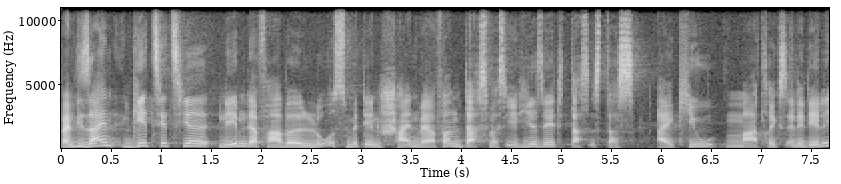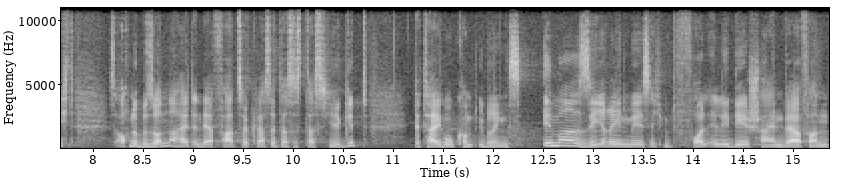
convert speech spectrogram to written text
Beim Design geht es jetzt hier neben der Farbe los mit den Scheinwerfern. Das, was ihr hier seht, das ist das IQ Matrix LED-Licht. Ist auch eine Besonderheit in der Fahrzeugklasse, dass es das hier gibt. Der Taigo kommt übrigens immer serienmäßig mit Voll-LED-Scheinwerfern.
